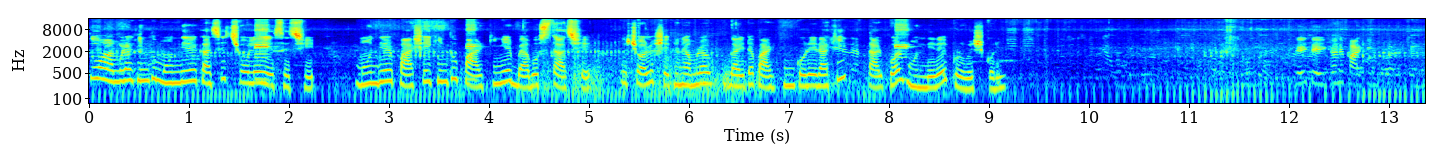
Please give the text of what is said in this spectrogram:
তো আমরা কিন্তু মন্দিরের কাছে চলে এসেছি। মন্দিরের পাশেই কিন্তু পার্কিংয়ের ব্যবস্থা আছে। তো চলো সেখানে আমরা গাড়িটা পার্কিং করে রাখি তারপর মন্দিরে প্রবেশ করি। এইখানে পার্কিং করার জন্য।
